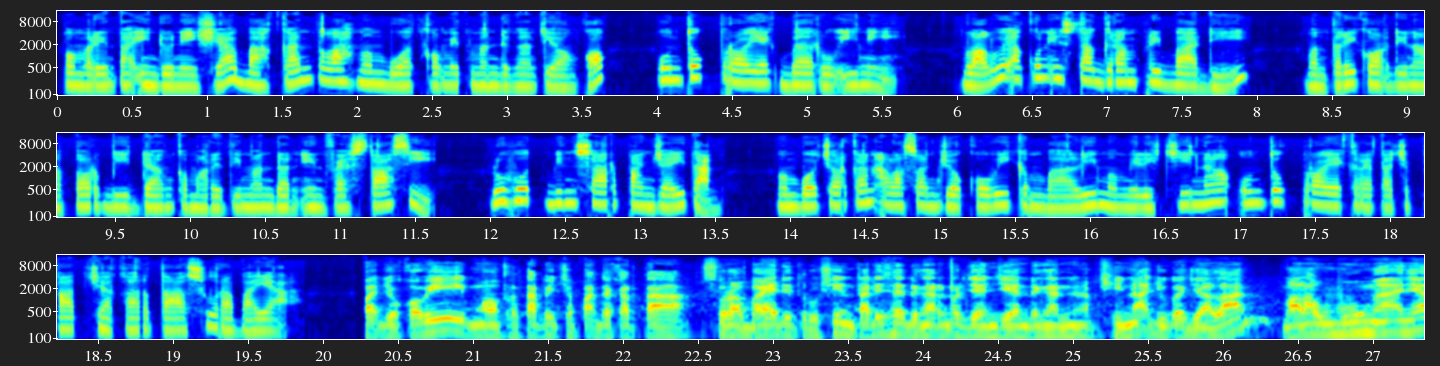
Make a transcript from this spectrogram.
Pemerintah Indonesia bahkan telah membuat komitmen dengan Tiongkok untuk proyek baru ini. Melalui akun Instagram pribadi, Menteri Koordinator Bidang Kemaritiman dan Investasi, Luhut Binsar Panjaitan, membocorkan alasan Jokowi kembali memilih Cina untuk proyek kereta cepat Jakarta-Surabaya. Pak Jokowi mau kereta api cepat Jakarta Surabaya diterusin. Tadi saya dengar perjanjian dengan Cina juga jalan, malah bunganya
